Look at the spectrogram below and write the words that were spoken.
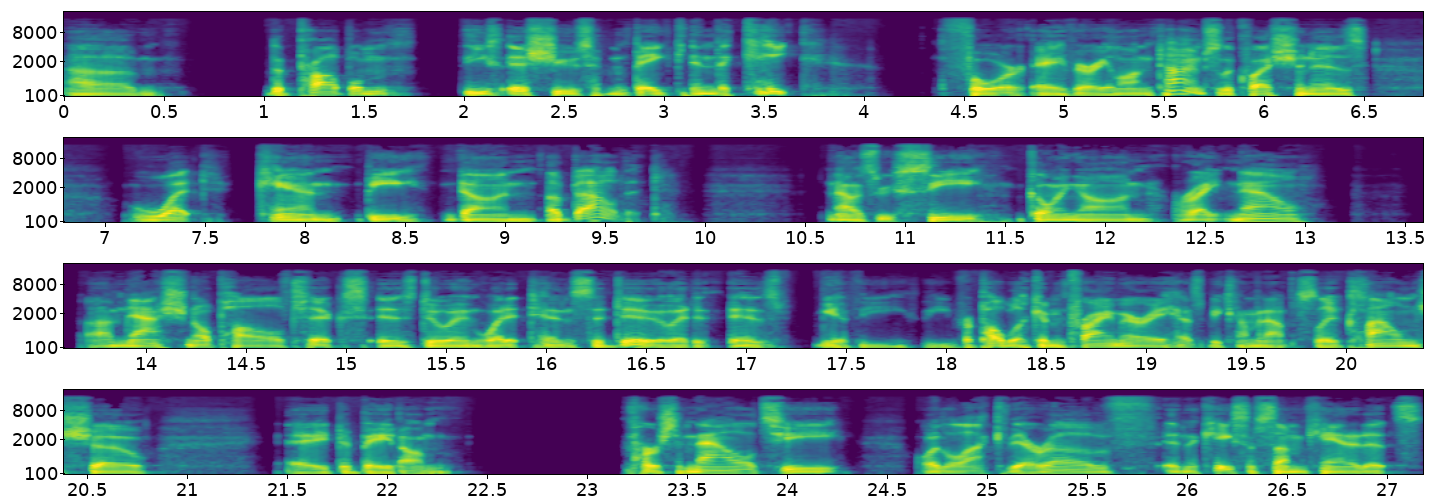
Um, the problem, these issues have been baked in the cake for a very long time. So the question is, what can be done about it? Now, as we see going on right now, um, national politics is doing what it tends to do. It is you know, the the Republican primary has become an absolute clown show, a debate on personality or the lack thereof in the case of some candidates.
